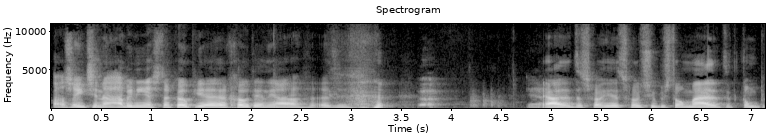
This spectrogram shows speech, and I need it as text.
als er iets in de aanbieding is, dan koop je groot in. Ja, het, ja. het, is gewoon, het is gewoon super stom. Maar het, komt,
